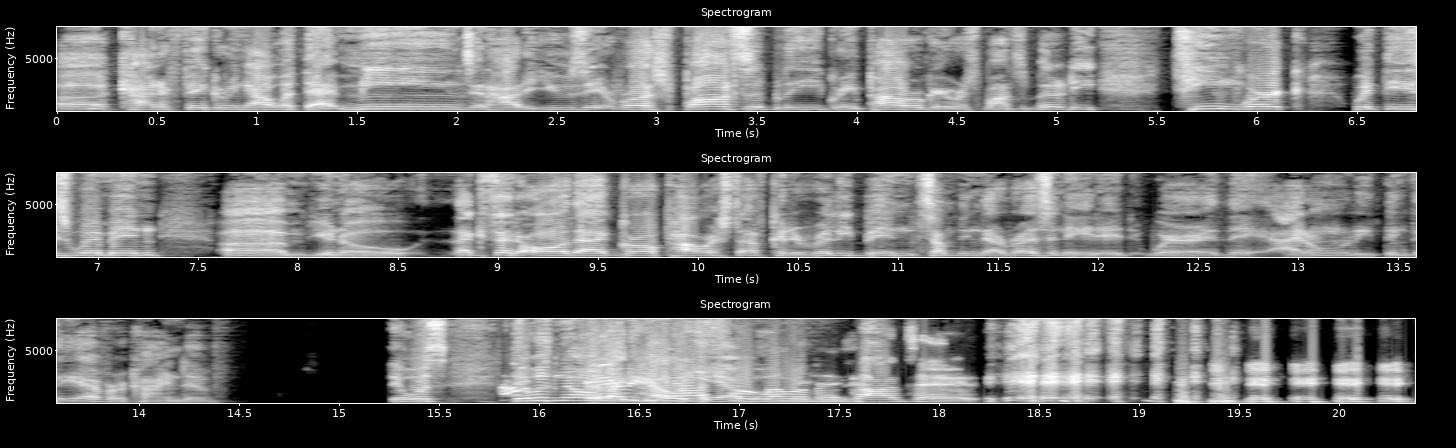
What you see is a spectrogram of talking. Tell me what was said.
uh kind of figuring out what that means and how to use it responsibly. Great power great responsibility teamwork with these women. Um you know like i said all that girl power stuff could have really been something that resonated where they i don't really think they ever kind of there was there was no like hell yeah for moment relevant content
